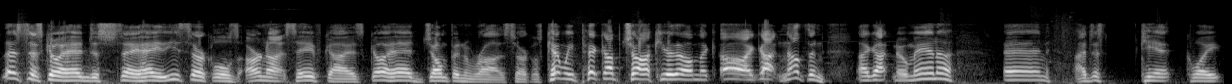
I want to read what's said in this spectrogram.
Let's just go ahead and just say, hey, these circles are not safe, guys. Go ahead, jump in Ra's circles. Can we pick up Chaac here, though? I'm like, oh, I got nothing. I got no mana, and I just can't quite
